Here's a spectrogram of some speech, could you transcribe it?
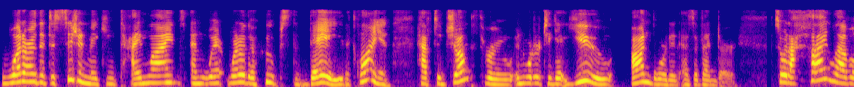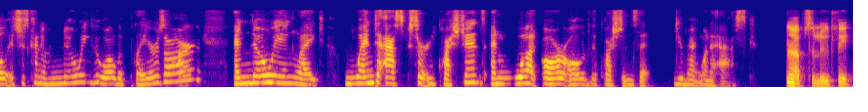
what are the decision making timelines and what, what are the hoops that they the client have to jump through in order to get you onboarded as a vendor. So at a high level it's just kind of knowing who all the players are and knowing like when to ask certain questions and what are all of the questions that you might want to ask. Absolutely.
